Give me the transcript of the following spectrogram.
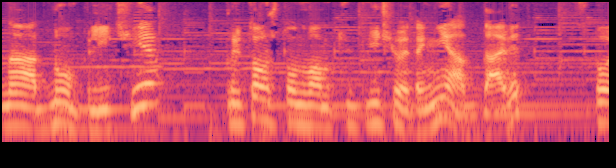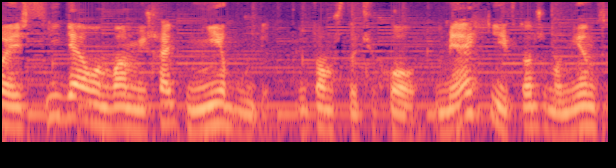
на одном плече, при том, что он вам плечо это не отдавит. Стоя, сидя, он вам мешать не будет. При том, что чехол мягкий и в тот же момент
